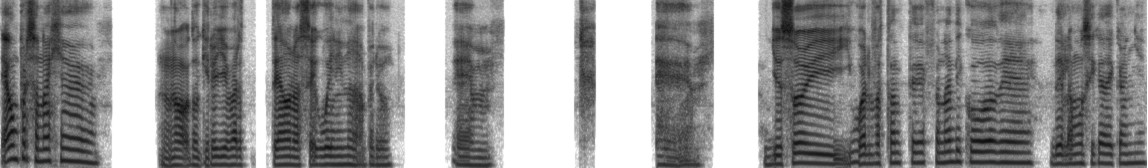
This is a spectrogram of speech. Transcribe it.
Es un personaje. No, no quiero llevarte a una segue ni nada, pero. em, yo soy igual bastante fanático de, de la música de Kanye.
